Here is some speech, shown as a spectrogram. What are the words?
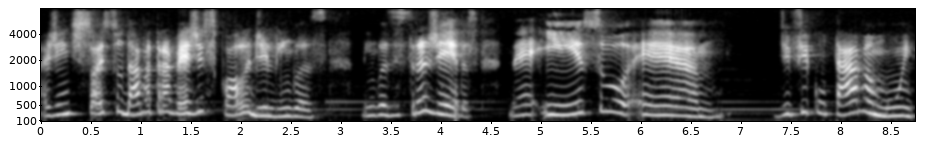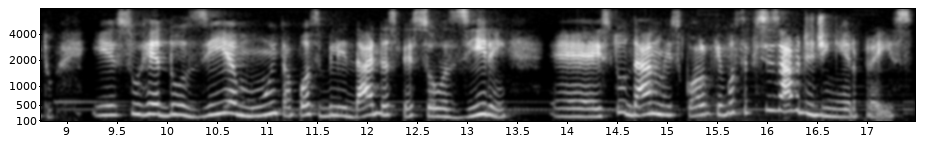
a gente só estudava através de escola de línguas, línguas estrangeiras, né? E isso é, dificultava muito, isso reduzia muito a possibilidade das pessoas irem é, estudar numa escola, porque você precisava de dinheiro para isso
